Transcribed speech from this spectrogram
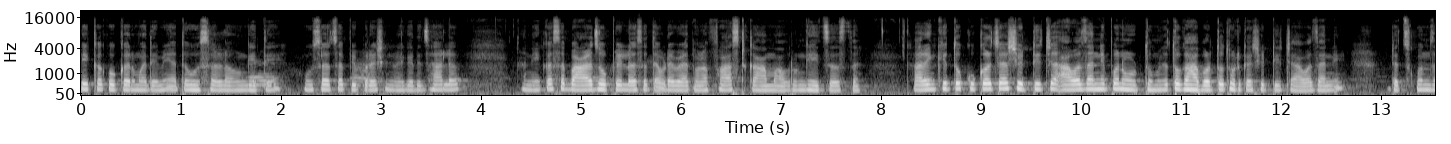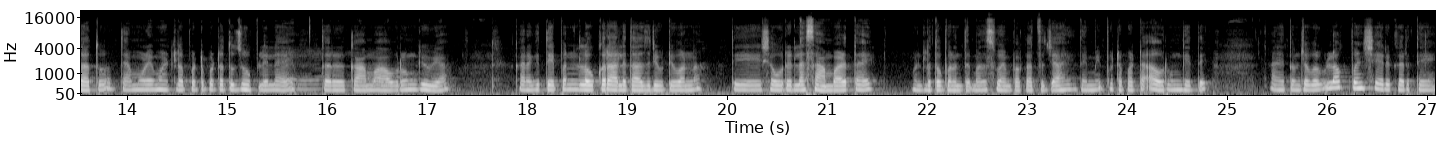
एका कुकरमध्ये मी आता उसळ लावून घेते. उसळचं प्रिपरेशन वगैरे झालं. आणि कसं बाळ झोपलेलं असतं तेवढ्या वेळात मला फास्ट काम आवरून घ्यायचं असतं. कारण की तो कुकरच्या शिट्टीच्या आवाजाने पण उठतो म्हणजे तो घाबरतो थोडक्या शिट्टीच्या आवाजाने. डचकून जातो. त्यामुळे म्हटलं पटपट तो झोपलेला आहे तर कामं आवरून घेऊया. कारण की ते पण लवकर आलेत आज ड्युटीवरनं. ते शौर्यला सांभाळत आहे म्हटलं तोपर्यंत माझं स्वयंपाकाचं जे आहे ते मी पटापट आवरून घेते आणि तुमच्याबरोबर ब्लॉग पण शेअर करते.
